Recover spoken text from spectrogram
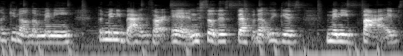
Like, you know, the mini, the mini bags are in. So this definitely gives mini vibes.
